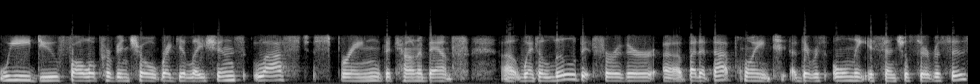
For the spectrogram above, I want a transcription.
We do follow provincial regulations. Last spring, the town of Banff uh, went a little bit further, uh, but at that point, uh, there was only essential services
